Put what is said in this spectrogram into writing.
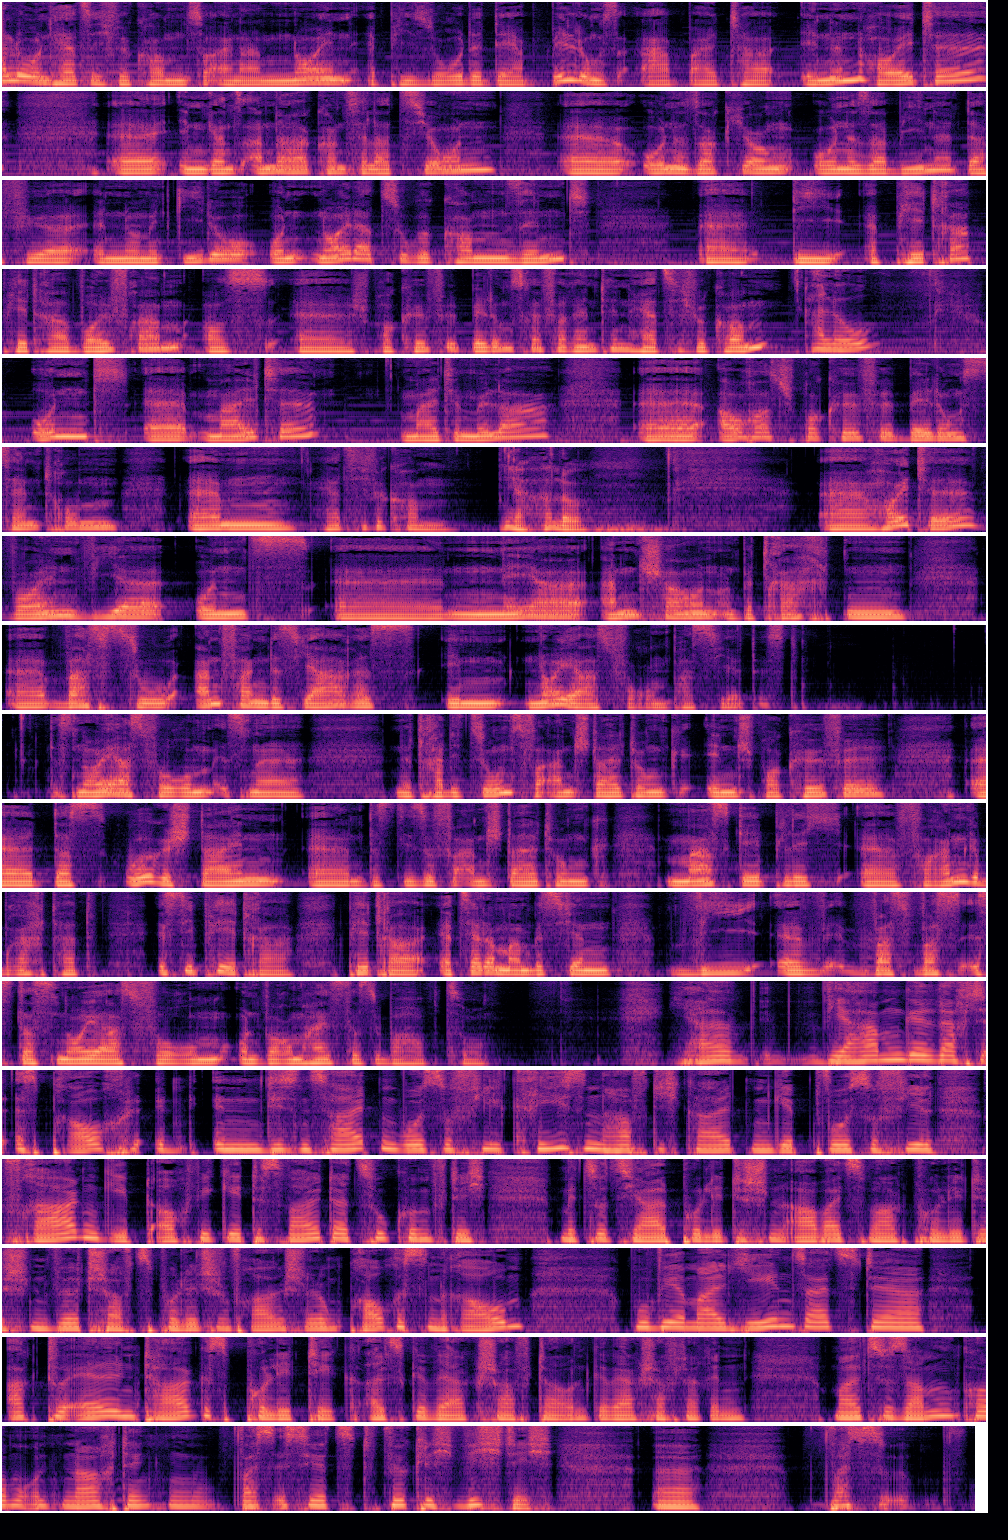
Hallo und herzlich willkommen zu einer neuen Episode der BildungsarbeiterInnen. Heute äh, in ganz anderer Konstellation, äh, ohne Sokjong, ohne Sabine, dafür nur mit Guido. Und neu dazugekommen sind äh, die Petra, Petra Wolfram aus äh, Sprockhövel, Bildungsreferentin. Herzlich willkommen. Hallo. Und äh, Malte, Malte Müller, äh, auch aus Sprockhövel, Bildungszentrum. Ähm, herzlich willkommen. Ja, hallo. Äh, heute wollen wir uns äh, näher anschauen und betrachten, äh, was zu Anfang des Jahres im Neujahrsforum passiert ist. Das Neujahrsforum ist eine, eine Traditionsveranstaltung in Sprockhövel. Äh, das Urgestein, äh, das diese Veranstaltung maßgeblich vorangebracht hat, ist die Petra. Petra, erzähl doch mal ein bisschen, wie, was, was ist das Neujahrsforum und warum heißt das überhaupt so? Ja, wir haben gedacht, es braucht in, in, diesen Zeiten, wo es so viel Krisenhaftigkeiten gibt, wo es so viel Fragen gibt, auch wie geht es weiter zukünftig mit sozialpolitischen, arbeitsmarktpolitischen, wirtschaftspolitischen Fragestellungen, braucht es einen Raum, wo wir mal jenseits der aktuellen Tagespolitik als Gewerkschafter und Gewerkschafterinnen mal zusammenkommen und nachdenken, was ist jetzt wirklich wichtig? Äh, was,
